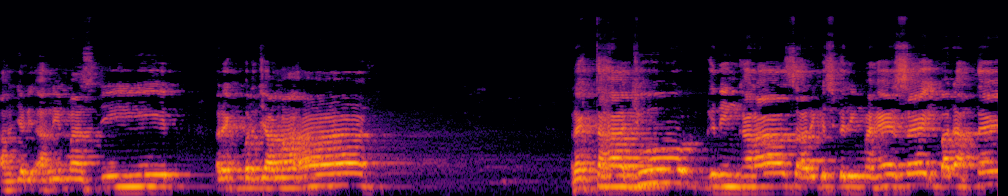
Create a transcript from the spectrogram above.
ah jadi ahli masjid rek berjamaah rek tahajud gening karas hari geus geuning mahese ibadah teh.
